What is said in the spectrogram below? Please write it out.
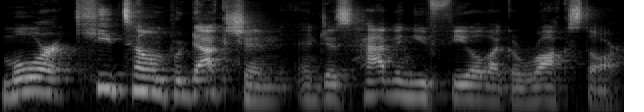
more ketone production, and just having you feel like a rock star.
